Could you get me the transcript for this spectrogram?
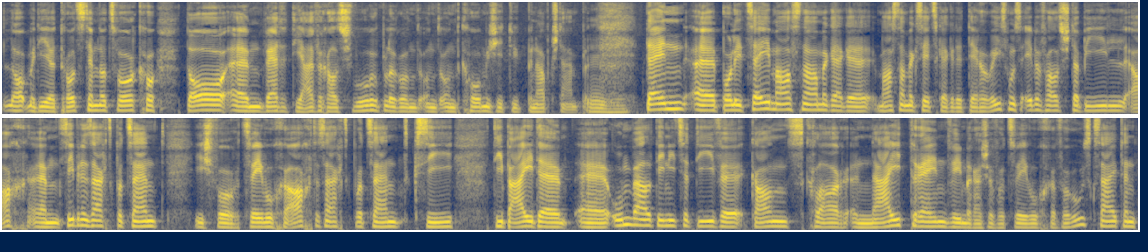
lässt man die ja trotzdem noch zu Wort kommen. Da ähm, werden die einfach als Schwurbler und, und, und komische Typen abgestempelt. Mhm. Dann äh, Polizeimaßnahmen gegen, Maßnahmengesetz gegen den Terrorismus, ebenfalls stabil. Ach, ähm, 67 Prozent ist vor zwei Wochen 68 Prozent gewesen. Die beiden äh, Umweltinitiative ganz klar ein Nein-Trend, wie wir auch schon vor zwei Wochen vorausgesagt haben.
